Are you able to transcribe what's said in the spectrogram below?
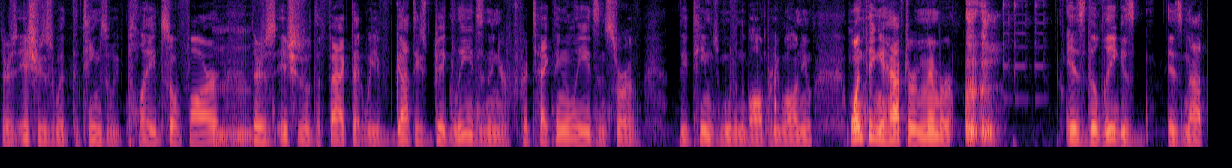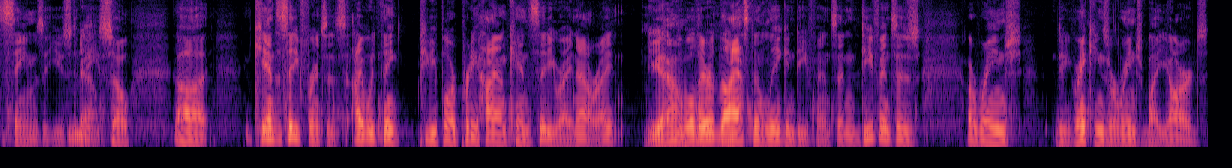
there's issues with the teams that we've played so far. There's issues with the fact that we've got these big leads, and then you're protecting the leads, and sort of the teams moving the ball pretty well on you. One thing you have to remember is the league is is not the same as it used to No. be. So. Uh, Kansas City, for instance, I would think people are pretty high on Kansas City right now, right? Yeah. Well, they're the last in the league in defense, and defense is arranged. The rankings are arranged by yards,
